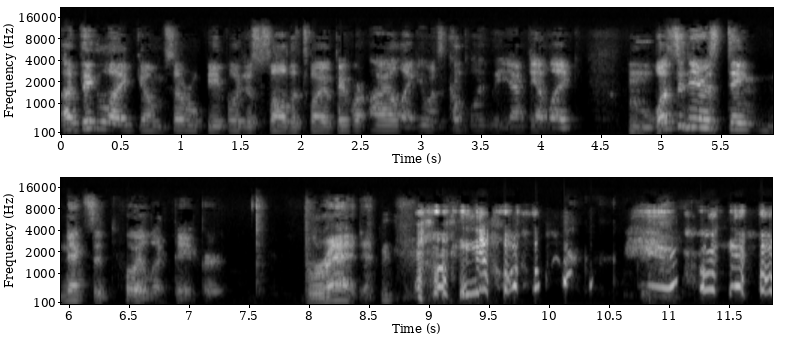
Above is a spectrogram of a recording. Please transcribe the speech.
I think like um several people just saw the toilet paper aisle like it was completely empty. I'm like, hmm, what's the nearest thing next to toilet paper? Bread. Oh no! Oh no!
